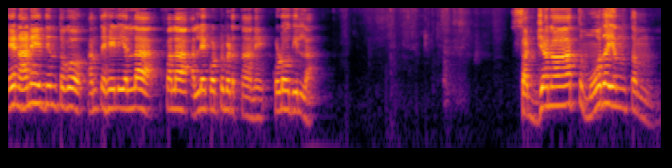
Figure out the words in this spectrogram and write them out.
ಏ, ನಾನೇ ಇದ್ದೀನಿ ತಗೋ ಅಂತ ಹೇಳಿ ಎಲ್ಲ ಫಲ ಅಲ್ಲೇ ಕೊಟ್ಟು ಬಿಡುತ್ತಾನೆ. ಕೊಡೋದಿಲ್ಲ. ಸಜ್ಜನಾತ್ ಮೋದಯಂತಂ.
